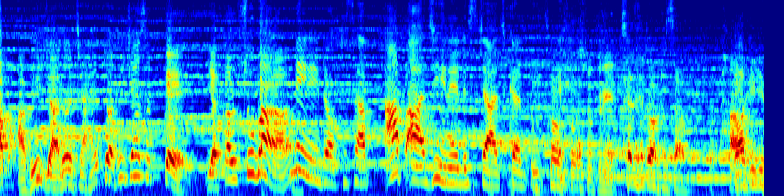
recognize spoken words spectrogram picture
आप अभी जाना चाहे तो अभी जा सकते हैं या कल सुबह। नहीं नहीं डॉक्टर साहब आप आज ही इन्हें डिस्चार्ज कर दीजिए। शुक्रिया। चलिए डॉक्टर साहब बाकी की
